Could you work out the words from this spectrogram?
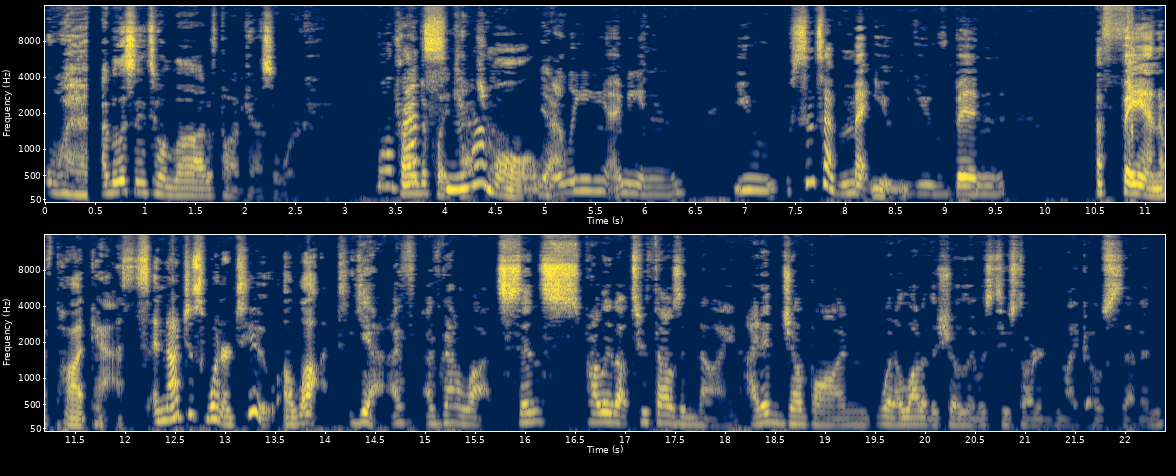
Well, I've been listening to a lot of podcasts at work. Well, Trying to that's play normal, Yeah. really. I mean, you since I've met you, you've been a fan of podcasts, and not just one or two, a lot. Yeah, I've I've got a lot since probably about 2009. I didn't jump on when a lot of the shows I was to started in like 07.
